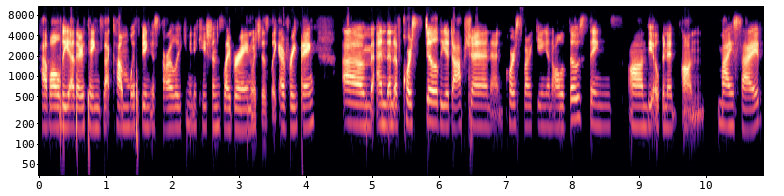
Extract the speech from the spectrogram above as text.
have all the other things that come with being a scholarly communications librarian, which is like everything. Um, and then of course, still the adoption and course marking and all of those things on the open, ed- on my side.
